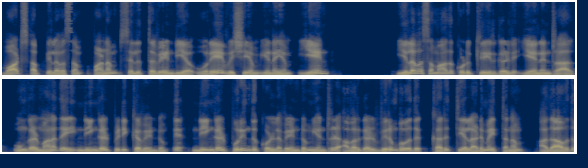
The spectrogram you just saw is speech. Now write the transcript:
வாட்ஸ்அப் இலவசம் பணம் செலுத்த வேண்டிய ஒரே விஷயம் இணையம். ஏன்? இலவசமாக கொடுக்கிறீர்கள் ஏனென்றால் உங்கள் மனதை நீங்கள் பிடிக்க வேண்டும். நீங்கள் புரிந்து கொள்ள வேண்டும் என்று அவர்கள் விரும்புவது கருத்தியல் அடிமைத்தனம் அதாவது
